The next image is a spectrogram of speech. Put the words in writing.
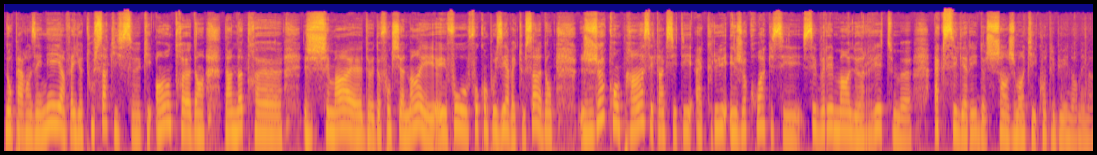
nos parents aînés. Enfin, il y a tout ça qui se, qui entre dans, dans notre euh, schéma de, fonctionnement et il faut, faut composer avec tout ça. Donc, je comprends cette anxiété accrue et je crois que c'est vraiment le rythme accéléré de changement qui énormément.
